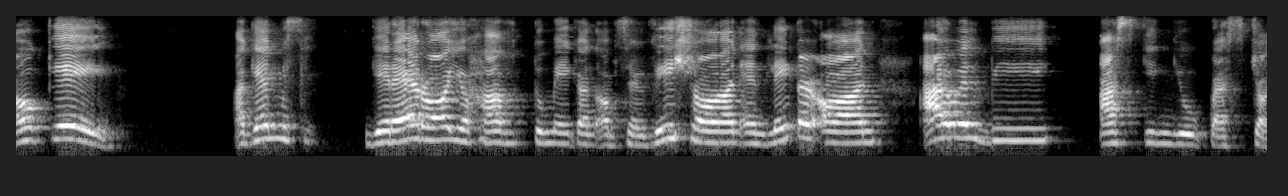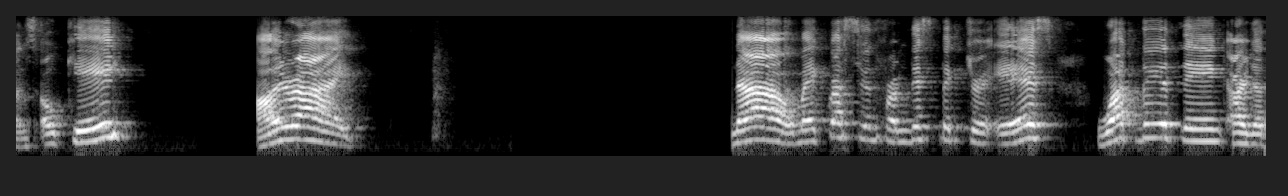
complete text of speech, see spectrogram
Okay. Again, Miss Guerrero, you have to make an observation and later on, I will be asking you questions, okay? All right. Now, my question from this picture is, what do you think are the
